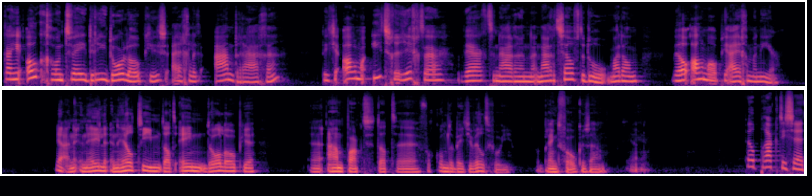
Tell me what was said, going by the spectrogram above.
Kan je ook gewoon twee, drie doorloopjes eigenlijk aandragen. Dat je allemaal iets gerichter werkt naar, een, naar hetzelfde doel. Maar dan wel allemaal op je eigen manier. Ja, een, een, hele, een heel team dat één doorloopje eh, aanpakt, dat eh, voorkomt een beetje wildgroei. Dat brengt focus aan. Veel praktische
